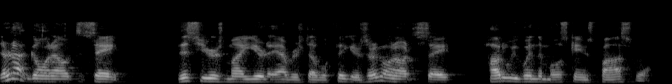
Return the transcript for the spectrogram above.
They're not going out to say this year's my year to average double figures. They're going out to say how do we win the most games possible?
